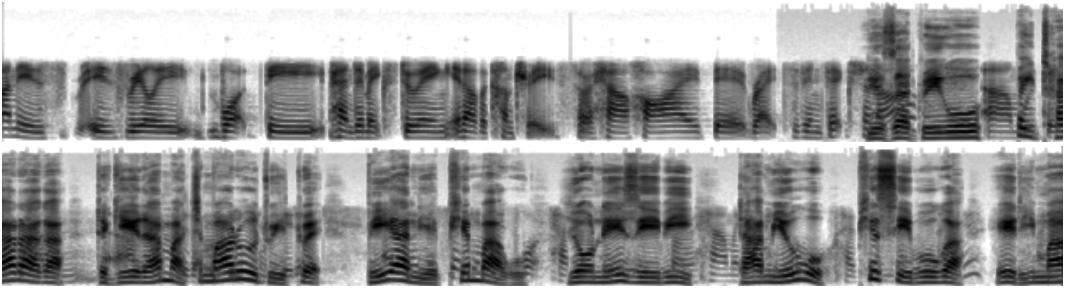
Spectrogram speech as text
one is is really what the pandemic's doing in other countries. So how high their rates of infection are. ဒီဇက်တွေကိုပိတ်ထားတာကတကယ်တမ်းမှကျမတို့တွေအတွက်ဘေးအန္တရာယ်ဖြစ်မှာကိုယုံနေစေပြီးဒါမျိုးကိုဖြစ်စေဖို့ကအဲ့ဒီမှာ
